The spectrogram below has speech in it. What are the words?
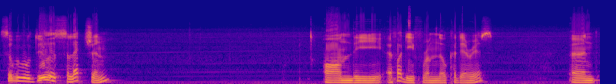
So we will do a selection on the FID from no-cut areas and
